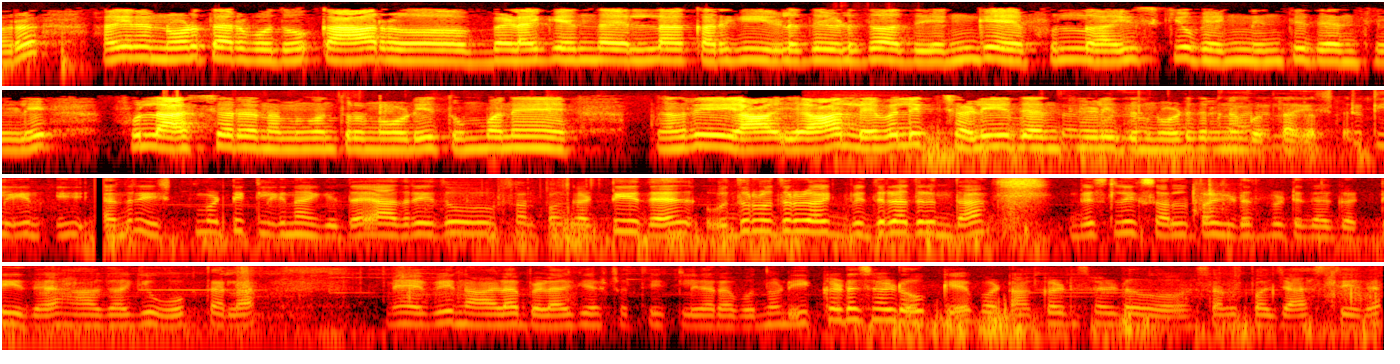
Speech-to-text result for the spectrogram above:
ಅವರು. ಹಾಗೆ ನೋಡ್ತಾ ಇರ್ಬೋದು ಕಾರು ಬೆಳಗ್ಗೆಯಿಂದ ಎಲ್ಲ ಕರಗಿ ಇಳಿದು ಇಳಿದು ಅದು ಹೆಂಗೆ ಫುಲ್ ಐಸ್ ಕ್ಯೂಬ್ ಹೆಂಗೆ ನಿಂತಿದೆ ಅಂತ ಹೇಳಿ ಫುಲ್ ಆಶ್ಚರ್ಯ ನಮಗಂತೂ ನೋಡಿ, ತುಂಬಾನೇ ಅಂದ್ರೆ ಯಾವ ಯಾವ ಲೆವೆಲಿಗೆ ಚಳಿ ಇದೆ ಅಂತ ಹೇಳಿ ಇದನ್ನ ಗೊತ್ತಾಗುತ್ತೆ. ಅಂದ್ರೆ ಕ್ಲೀನ್ ಅಂದರೆ ಇಷ್ಟು ಮಟ್ಟಿಗೆ ಕ್ಲೀನ್ ಆಗಿದೆ ಆದರೆ ಇದು ಸ್ವಲ್ಪ ಗಟ್ಟಿ ಇದೆ. ಉದುರು ಉದುರಾಗಿ ಬಿದ್ದಿರೋದ್ರಿಂದ ಬಿಸಿಲಿಗೆ ಸ್ವಲ್ಪ ಹಿಡಿದ್ಬಿಟ್ಟಿದೆ ಗಟ್ಟಿ ಇದೆ. ಹಾಗಾಗಿ ಹೋಗ್ತಲ್ಲ ಮೇ ಬಿ ನಾಳೆ ಬೆಳಗ್ಗೆ ಅಷ್ಟೊತ್ತಿಗೆ ಕ್ಲಿಯರ್ ಆಗ್ಬೋದು. ನೋಡಿ ಈ ಕಡೆ ಸೈಡ್ ಓಕೆ ಬಟ್ ಆ ಕಡೆ ಸೈಡು ಸ್ವಲ್ಪ ಜಾಸ್ತಿ ಇದೆ.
